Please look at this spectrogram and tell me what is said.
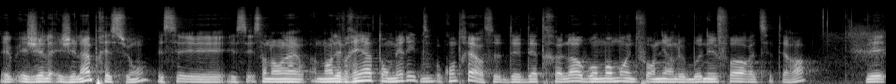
Et, et j'ai l'impression, et, c'est- et ça n'enlève rien à ton mérite. Mm. Au contraire, d'être- d'être là au bon moment et de fournir le bon effort, etc. Mais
